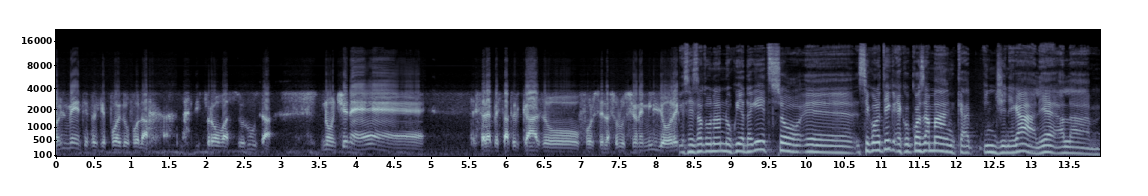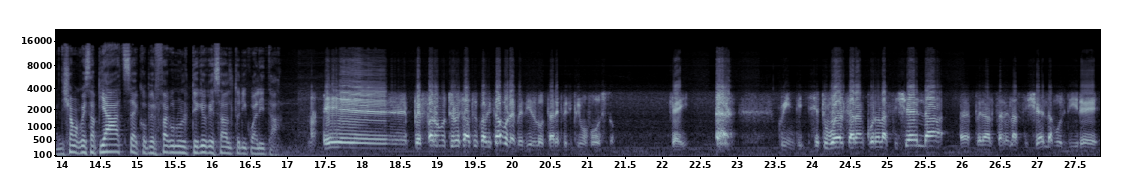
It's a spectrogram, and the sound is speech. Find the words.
Probabilmente, perché poi dopo la, la di prova assoluta non ce n'è, sarebbe stato il caso, forse la soluzione migliore. Sei stato un anno qui ad Arezzo, eh, secondo te ecco, cosa manca in generale eh, alla, diciamo, a questa piazza ecco, per fare un ulteriore salto di qualità? Eh, per fare un ulteriore salto di qualità vorrebbe dire lottare per il primo posto, ok? Quindi se tu vuoi alzare ancora l'asticella, eh, per alzare l'asticella vuol dire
